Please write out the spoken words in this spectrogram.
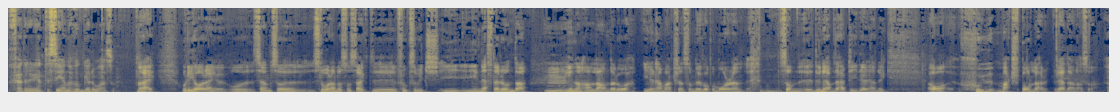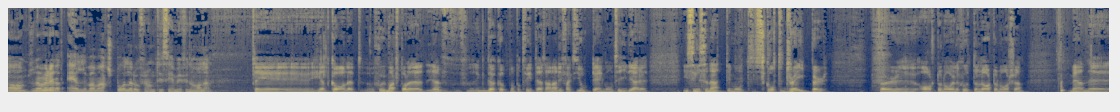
Federer är inte sen att hugga då alltså. Nej, och det gör han ju. Och sen så slår han då som sagt eh, Fuxovic i, i nästa runda. Mm. Innan han landar då i den här matchen som nu var på morgonen. Som du nämnde här tidigare Henrik. Ja, sju matchbollar räddar han alltså. Ja, så de har räddat elva matchbollar då fram till semifinalen. Det är helt galet. Sju matchbollar. Jag dök upp något på Twitter att han hade faktiskt gjort det en gång tidigare. I Cincinnati mot Scott Draper. För 18 år eller 17 eller 18 år sedan. Men eh,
